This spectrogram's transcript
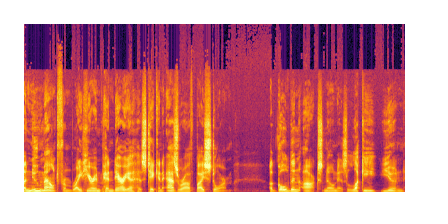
a new mount from right here in Pandaria has taken Azeroth by storm. A golden ox known as Lucky Yun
